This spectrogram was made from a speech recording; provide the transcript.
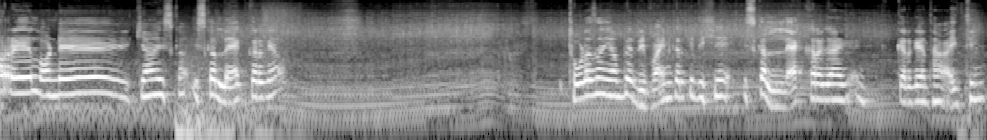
अरे लौंडे, क्या इसका इसका लैग कर गया? थोड़ा सा यहाँ पे रिवाइन करके देखिए, इसका लैग कर गया कर गया था आई थिंक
